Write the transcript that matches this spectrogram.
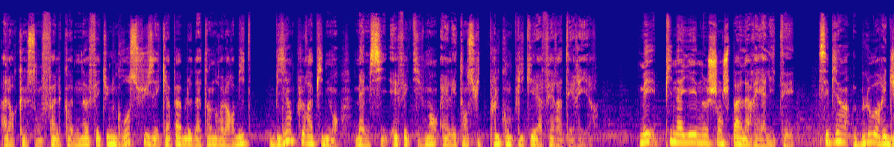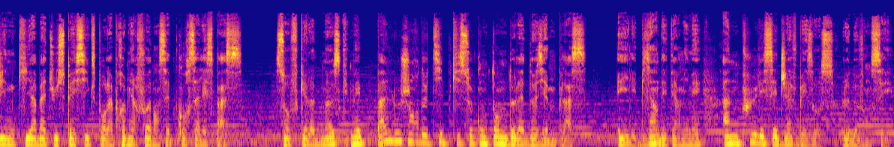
alors que son Falcon 9 est une grosse fusée capable d'atteindre l'orbite bien plus rapidement, même si effectivement elle est ensuite plus compliquée à faire atterrir. Mais pinailler ne change pas la réalité. C'est bien Blue Origin qui a battu SpaceX pour la première fois dans cette course à l'espace. Sauf qu'Elon Musk n'est pas le genre de type qui se contente de la deuxième place. Et il est bien déterminé à ne plus laisser Jeff Bezos le devancer.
